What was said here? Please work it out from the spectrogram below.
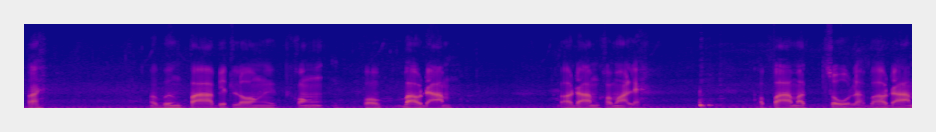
ไปมาเบิ่งปลาเบ็ดลองของปอบาวดามบาวดามเขามาเลยเอาปลามาโซ่ละบาวดาม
